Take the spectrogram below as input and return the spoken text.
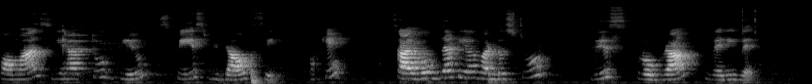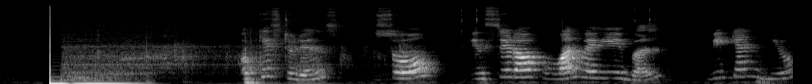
commas you have to give space without saying. Okay. So i hope that you have understood this program very well okay students. So instead of one variable we can give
